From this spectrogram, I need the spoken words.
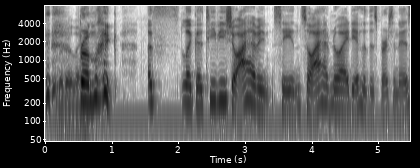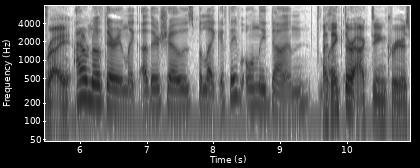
Literally. from like a like a TV show I haven't seen so I have no idea who this person is right. I don't know if they're in like other shows but like if they've only done I think their acting career is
